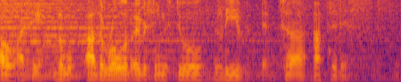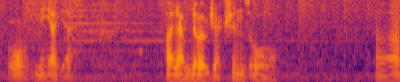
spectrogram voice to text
Oh, I see. The uh, the role of overseeing this duel leave it to Apodis, or me, I guess. I have no objections, or uh,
